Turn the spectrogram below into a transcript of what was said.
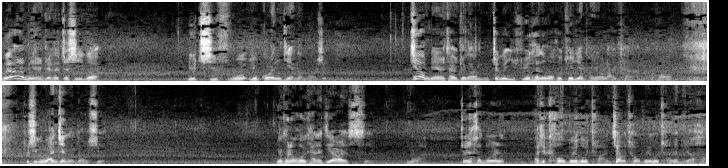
我要让别人觉得这是一个有起伏、有观点的东西，这样别人才会觉得嗯这个艺术。有可能我会推荐朋友来看，然后这是一个完整的东西。有可能我会看了第二次，懂吧？就是很多人，而且口碑会传，这样口碑会传的比较好。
